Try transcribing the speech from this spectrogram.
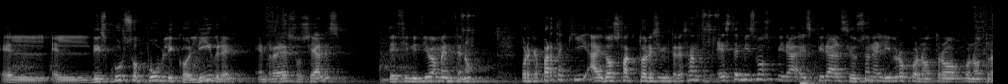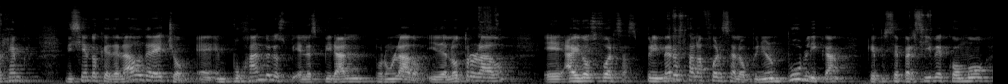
el discurso público libre en redes sociales? Definitivamente no. Porque aparte aquí hay dos factores interesantes. Este mismo espiral, se usa en el libro con otro, con otro ejemplo, diciendo que del lado derecho, eh, empujando el, espiral por un lado y del otro lado, eh, hay dos fuerzas. Primero está la fuerza de la opinión pública, que se percibe como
